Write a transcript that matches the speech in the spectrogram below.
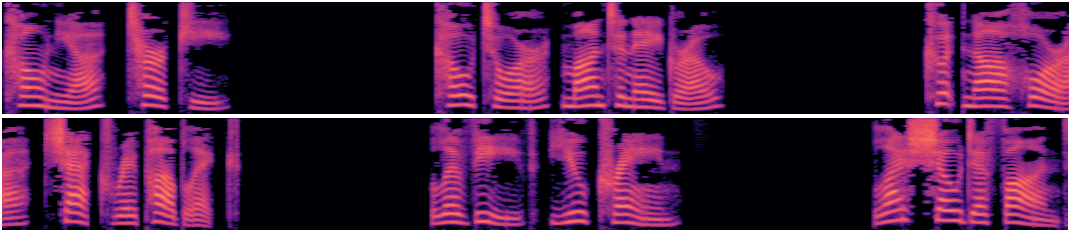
Konya, Turkey. Kotor, Montenegro. Kutna Hora, Czech Republic. Lviv, Ukraine La Chaux de Fonds,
